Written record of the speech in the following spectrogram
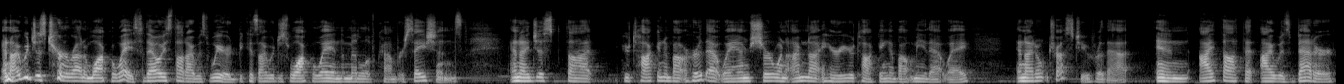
and I would just turn around and walk away. So they always thought I was weird because I would just walk away in the middle of conversations, and I just thought, "You're talking about her that way. I'm sure when I'm not here, you're talking about me that way, and I don't trust you for that." And I thought that I was better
